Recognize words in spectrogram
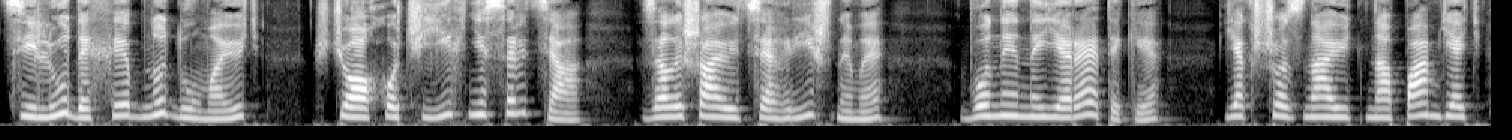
Ці люди хибно думають, що, хоч їхні серця залишаються грішними, вони не єретики, якщо знають на пам'ять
